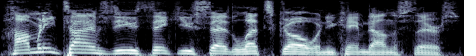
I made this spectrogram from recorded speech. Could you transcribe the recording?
How many times do you think you said "Let's go" when you came down the stairs?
